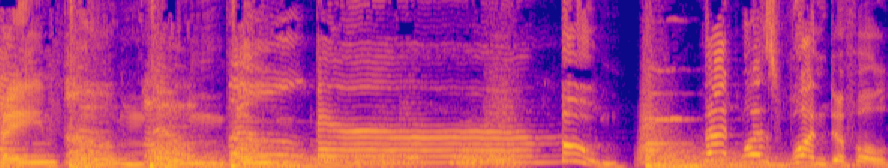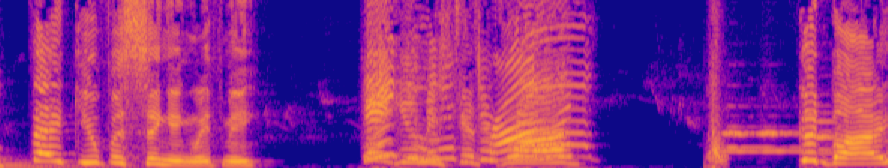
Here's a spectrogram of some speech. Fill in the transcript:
rain. Boom! Boom, boom, boom. Boom! That was wonderful. Thank you for singing with me. Thank you, Mr. Frog. Goodbye.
